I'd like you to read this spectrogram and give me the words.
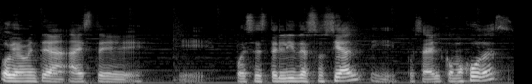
obviamente a, este pues este líder social y pues a él como Judas,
